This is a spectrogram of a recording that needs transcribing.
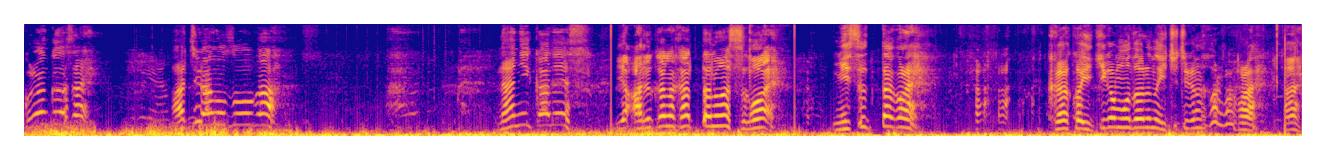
ご覧ください。あちらの像が何かです。いや歩かなかったのはすごい。ミスったこれ。これ行きが戻るの1時間かかるわこれ、はい、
